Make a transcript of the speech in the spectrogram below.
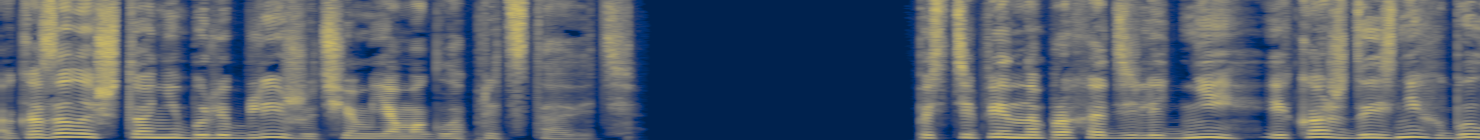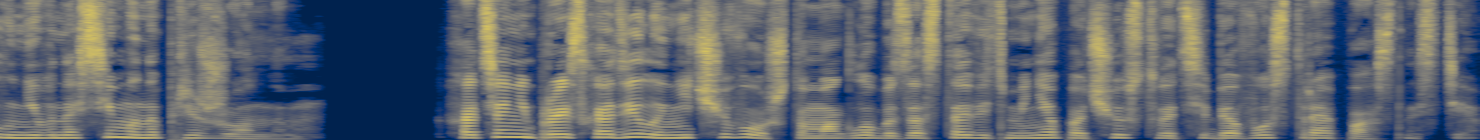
Оказалось, что они были ближе, чем я могла представить. Постепенно проходили дни, и каждый из них был невыносимо напряженным. Хотя не происходило ничего, что могло бы заставить меня почувствовать себя в острой опасности.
